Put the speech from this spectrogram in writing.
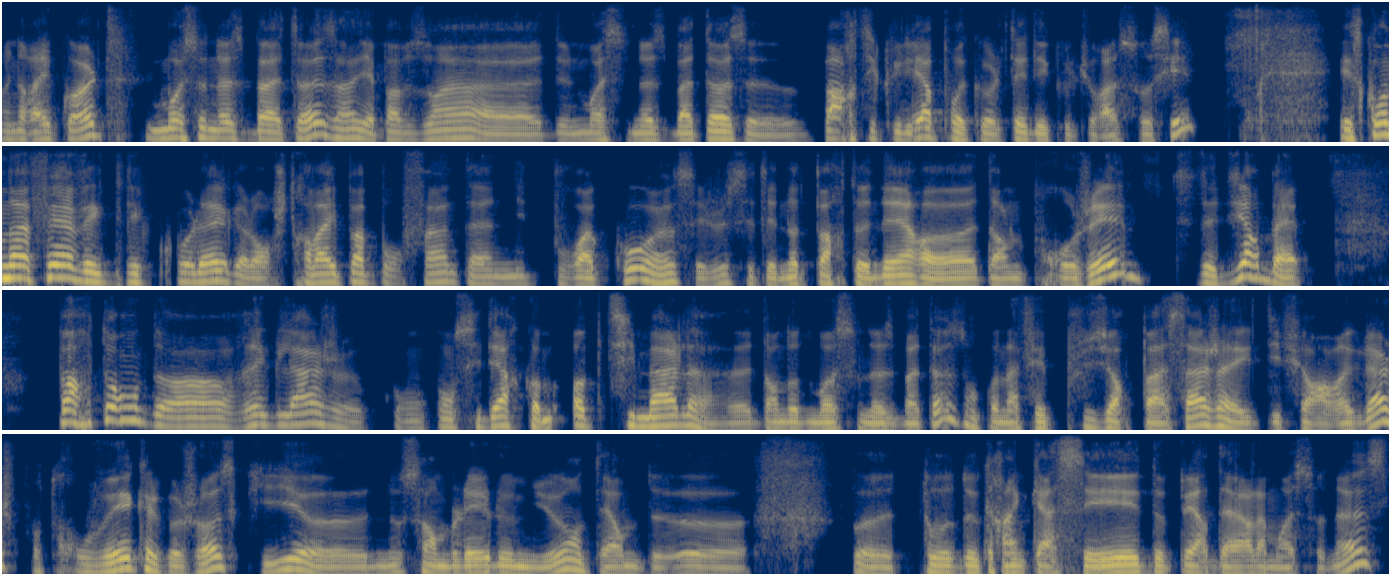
une récolte, une moissonneuse-batteuse. Hein, il n'y a pas besoin euh, d'une moissonneuse-batteuse euh, particulière pour récolter des cultures associées. Et ce qu'on a fait avec des collègues, alors je ne travaille pas pour Feinte hein, ni pour ACO, hein, c'est juste c'était notre partenaire euh, dans le projet, c'est de dire, ben, Partons d'un réglage qu'on considère comme optimal euh, dans notre moissonneuse-batteuse. Donc, on a fait plusieurs passages avec différents réglages pour trouver quelque chose qui euh, nous semblait le mieux en termes de euh, taux de grains cassés, de perte derrière la moissonneuse.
